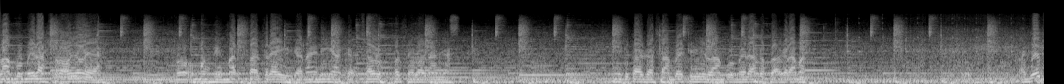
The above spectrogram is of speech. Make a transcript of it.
lampu merah Seroyo ya untuk menghemat baterai karena ini agak jauh perjalanannya. Ini kita sudah sampai di lampu merah Kebak Keramat. Lanjut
